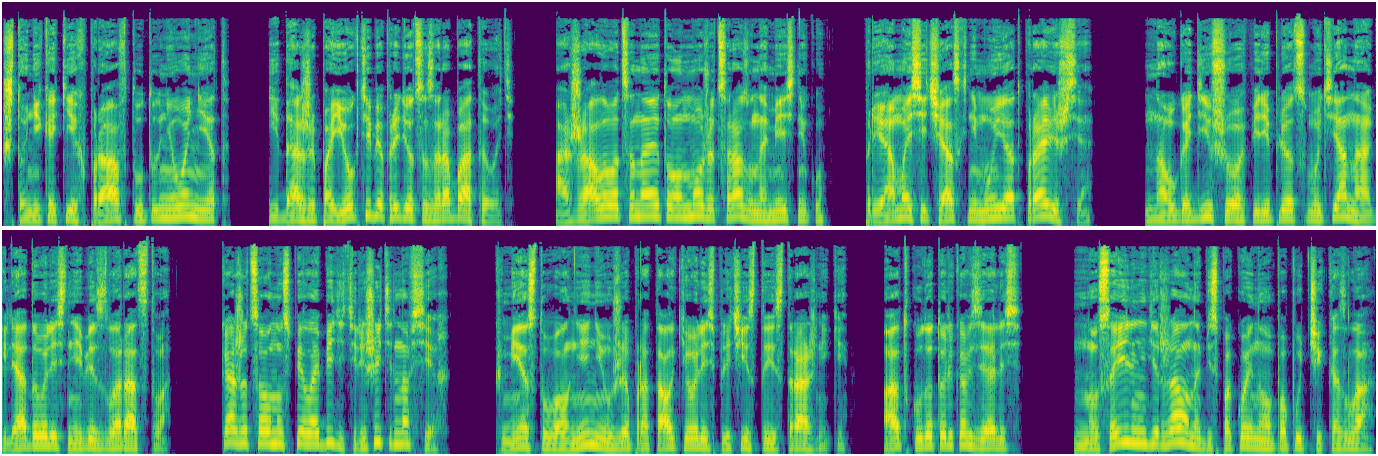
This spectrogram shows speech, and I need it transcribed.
что никаких прав тут у него нет. И даже паёк тебе придется зарабатывать. А жаловаться на это он может сразу наместнику. Прямо сейчас к нему и отправишься. На угодившего в переплет смутьяна оглядывались не без злорадства. Кажется, он успел обидеть решительно всех. К месту волнений уже проталкивались плечистые стражники. Откуда только взялись. Но Саиль не держала на беспокойного попутчика зла.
